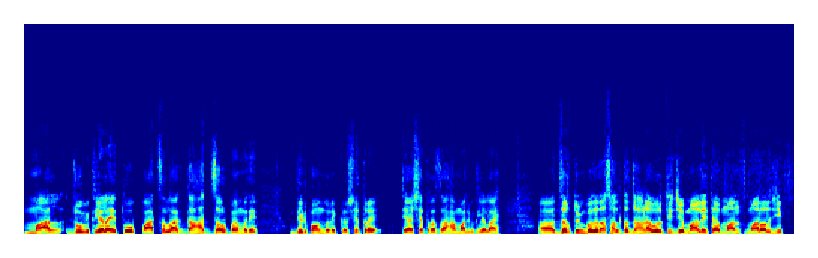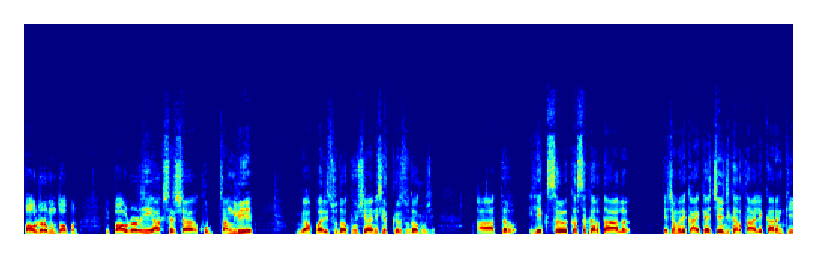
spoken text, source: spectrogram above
माल जो विकलेला आहे तो पाच लाख दहा हजार रुपयामध्ये दीड पाऊन दोन एकर क्षेत्र आहे. त्या क्षेत्राचा हा माल विकलेला आहे. जर तुम्ही बघत असाल तर झाडावरती जे माल आहे त्या मान मालाला जी पावडर म्हणतो आपण ती पावडर ही अक्षरशः खूप चांगली आहे. व्यापारीसुद्धा खुश आहे आणि शेतकरीसुद्धा खुश आहे. तर हे सगळं कसं करता आलं? त्याच्यामध्ये काय काय चेंज करता आले? कारण की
